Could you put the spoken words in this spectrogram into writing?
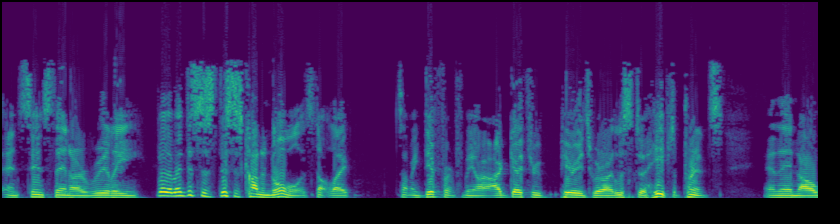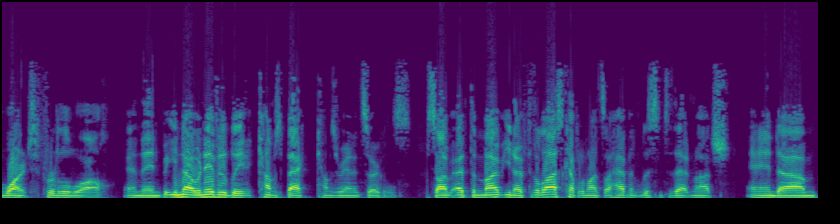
and since then I really. Well, I mean, this is this is kind of normal. It's not like something different for me. I, I go through periods where I listen to heaps of Prince, and then I won't for a little while, and then but you know inevitably it comes back, comes around in circles. So I'm, at the moment, you know, for the last couple of months, I haven't listened to that much, and um,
